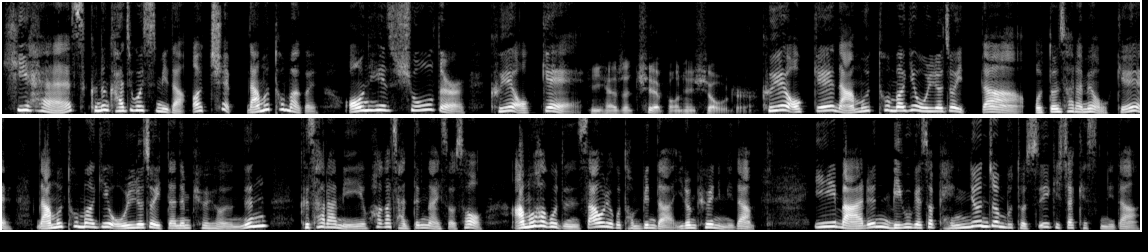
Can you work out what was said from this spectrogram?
He has, 그는 가지고 있습니다. A chip, 나무 토막을. On his shoulder, 그의 어깨에. He has a chip on his shoulder. 그의 어깨에 나무 토막이 올려져 있다. 어떤 사람의 어깨에 나무 토막이 올려져 있다는 표현은 그 사람이 화가 잔뜩 나 있어서 아무하고든 싸우려고 덤빈다. 이런 표현입니다. 이 말은 미국에서 100년 전부터 쓰이기 시작했습니다.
